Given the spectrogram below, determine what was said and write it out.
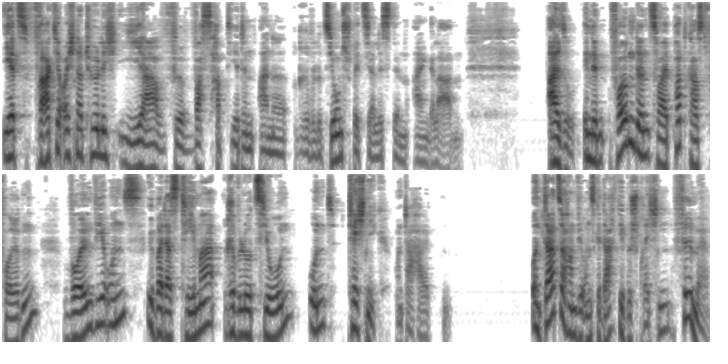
Jetzt fragt ihr euch natürlich, ja, für was habt ihr denn eine Revolutionsspezialistin eingeladen? Also, in den folgenden zwei Podcast-Folgen wollen wir uns über das Thema Revolution und Technik unterhalten. Und dazu haben wir uns gedacht, wir besprechen Filme,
